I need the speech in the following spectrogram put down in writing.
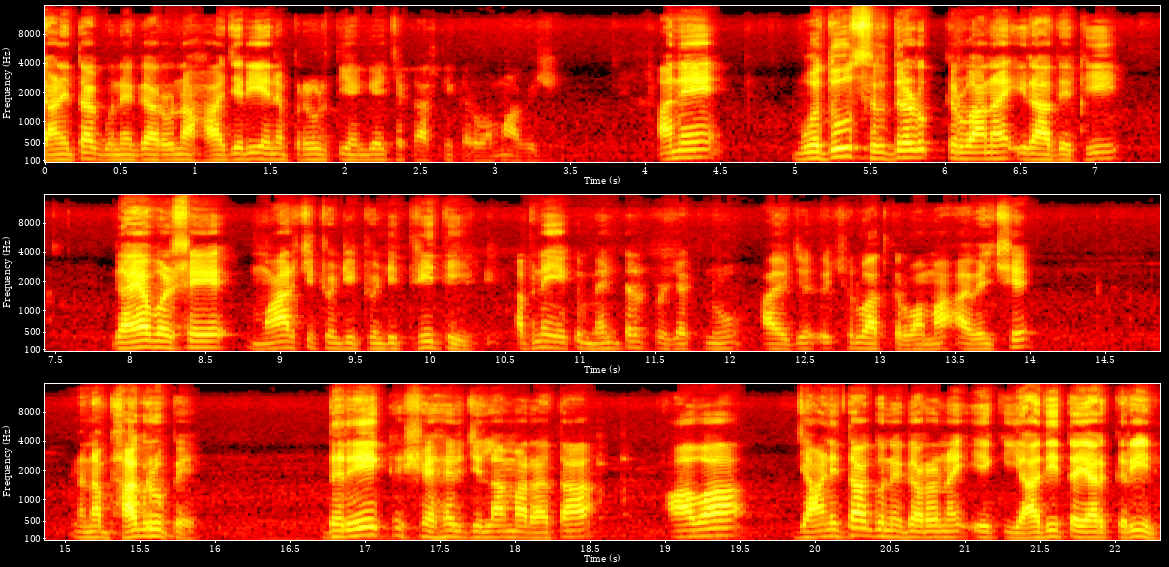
જાણીતા ગુનેગારોના હાજરી અને પ્રવૃત્તિ અંગે ચકાસણી કરવામાં આવે છે. અને વધુ સુદૃઢ કરવાના ઈરાદેથી ગયા વર્ષે માર્ચ ટ્વેન્ટી ટ્વેન્ટી થ્રીથી આપણે એક મેન્ટર પ્રોજેક્ટનું આયોજન, શરૂઆત કરવામાં આવેલ છે. એના ભાગરૂપે દરેક શહેર જિલ્લામાં રહેતા આવા જાણીતા ગુનેગારોની એક યાદી તૈયાર કરીને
